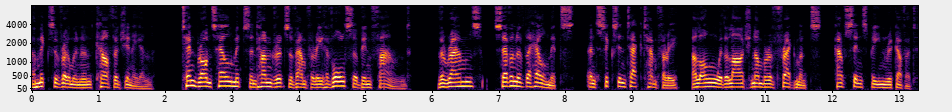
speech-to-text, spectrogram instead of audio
a mix of Roman and Carthaginian. Ten bronze helmets and hundreds of amphorae have also been found. The rams, seven of the helmets, and six intact amphorae, along with a large number of fragments, have since been recovered.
